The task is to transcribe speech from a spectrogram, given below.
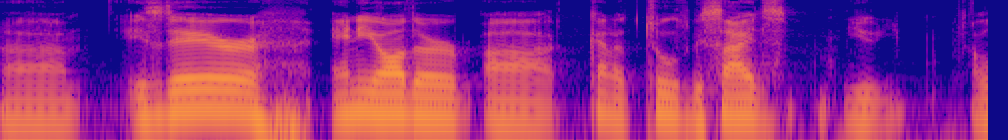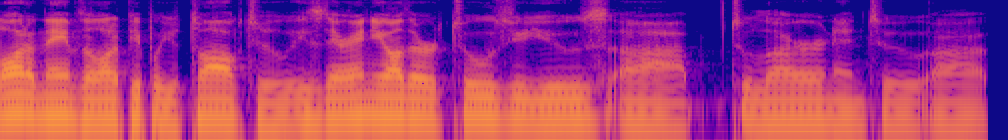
Yeah. Um, is there any other uh, kind of tools besides you? A lot of names, a lot of people you talk to. Is there any other tools you use uh, to learn and to uh,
